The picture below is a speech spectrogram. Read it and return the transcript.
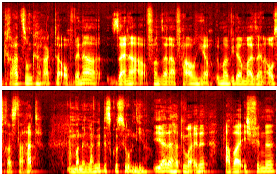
gerade so ein Charakter, auch wenn er seine, von seiner Erfahrung her auch immer wieder mal seinen Ausraster hat, Und mal eine lange Diskussion hier. Ja, da hatten wir eine. Aber ich finde,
